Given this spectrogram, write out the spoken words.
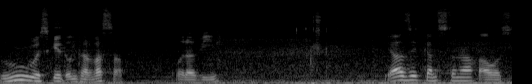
Uh, es geht unter Wasser. Oder wie? Ja, sieht ganz danach aus.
